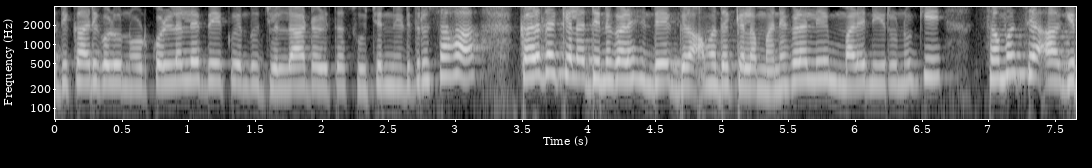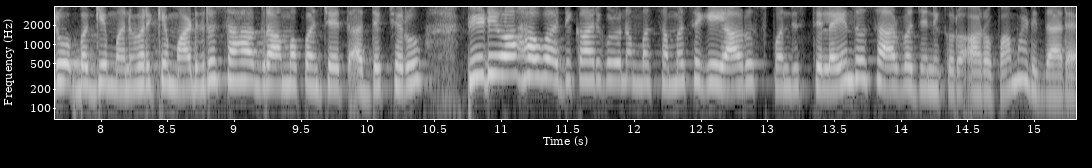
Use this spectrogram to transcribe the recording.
ಅಧಿಕಾರಿಗಳು ನೋಡಿಕೊಳ್ಳಲೇಬೇಕು ಎಂದು ಜಿಲ್ಲಾಡಳಿತ ಸೂಚನೆ ನೀಡಿದರೂ ಸಹ ಕಳೆದ ಕೆಲ ದಿನಗಳ ಹಿಂದೆ ಗ್ರಾಮದ ಕೆಲ ಮನೆಗಳಲ್ಲಿ ಮಳೆ ನೀರು ನುಗ್ಗಿ ಸಮಸ್ಯೆ ಆಗಿರುವ ಬಗ್ಗೆ ಮನವರಿಕೆ ಮಾಡಿದರೂ ಸಹ ಗ್ರಾಮ ಪಂಚಾಯತ್ ಅಧ್ಯಕ್ಷರು ಪಿಡಿಒ ಹಾಗೂ ಅಧಿಕಾರಿಗಳು ನಮ್ಮ ಸಮಸ್ಯೆಗೆ ಯಾರೂ ಸ್ಪಂದಿಸುತ್ತಿಲ್ಲ ಎಂದು ಸಾರ್ವಜನಿಕರು ಆರೋಪ ಮಾಡಿದ್ದಾರೆ.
